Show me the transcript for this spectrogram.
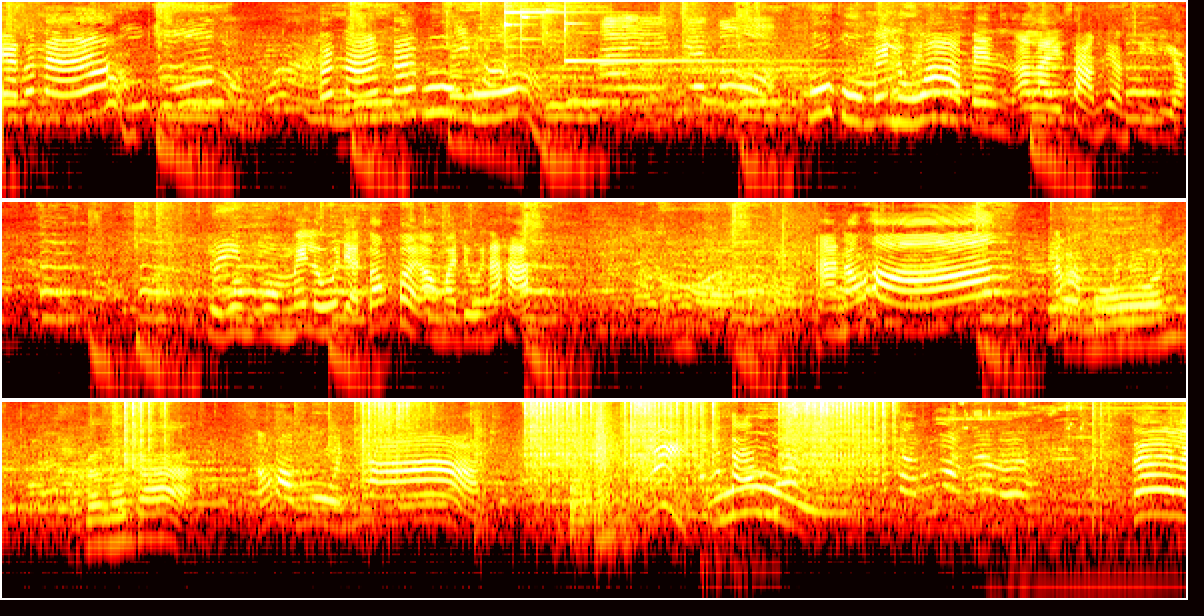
อะต้นน้ำต้นน้ำได้ผู้คุมผู้คุมไม่รู้ว่าเป็นอะไรสามเหลี่ยมสี่เหลี่ยมหรือวงกลมไม่รู้เดี๋ยวต้องเปิดออกมาดูนะคะอะน้องหอมน้องแบหอมหหมุมุนนแบบนู้นค่ะ น้องหอมหมุนค่ะเฮ้ยตุ๊กตาลูกได้อะไร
